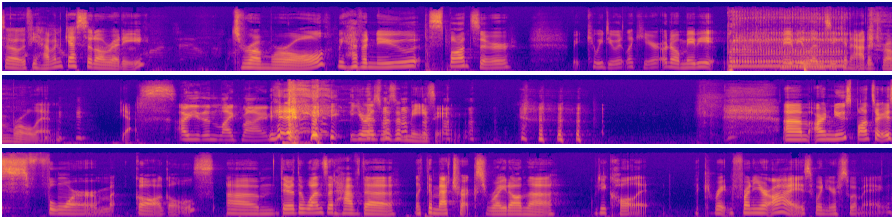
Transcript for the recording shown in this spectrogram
So, if you haven't guessed it already, drum roll, we have a new sponsor. Wait, can we do it like here? Oh no, maybe maybe Lindsay can add a drum roll in. Yes. Oh, you didn't like mine? Yours was amazing. Um, our new sponsor is Form goggles. Um, they're the ones that have the like the metrics right on the what do you call it? Like right in front of your eyes when you're swimming.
